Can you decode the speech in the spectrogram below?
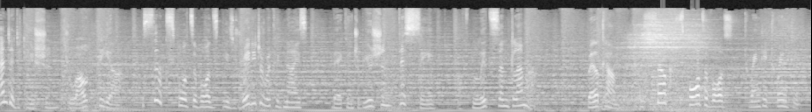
and dedication throughout the year. The Silk Sports Awards is ready to recognize their contribution this eve of glitz and glamour. Welcome to Silk Sports Awards 2020.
